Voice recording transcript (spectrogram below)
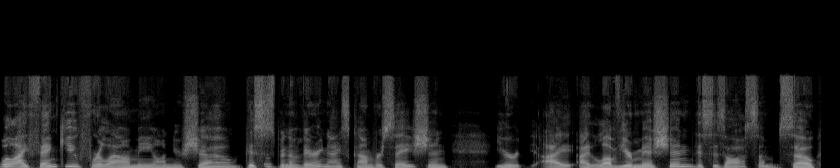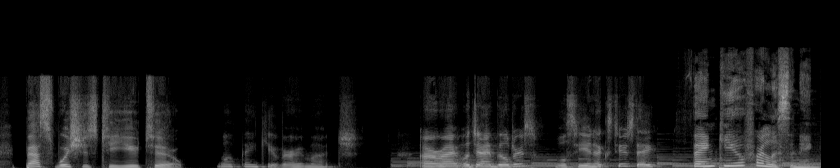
Well, I thank you for allowing me on your show. This has been a very mm-hmm. nice conversation. You're I I love your mission. This is awesome. So, best wishes to you too. Well, thank you very much. All right, well, Giant Builders, we'll see you next Tuesday. Thank you for listening.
